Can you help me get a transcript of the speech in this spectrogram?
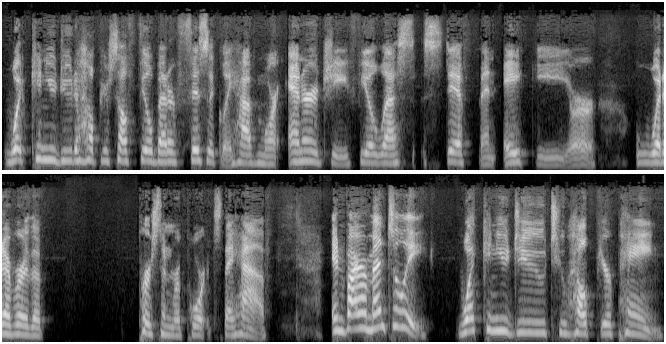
What can you do to help yourself feel better physically, have more energy, feel less stiff and achy, or whatever the person reports they have? Environmentally, what can you do to help your pain?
